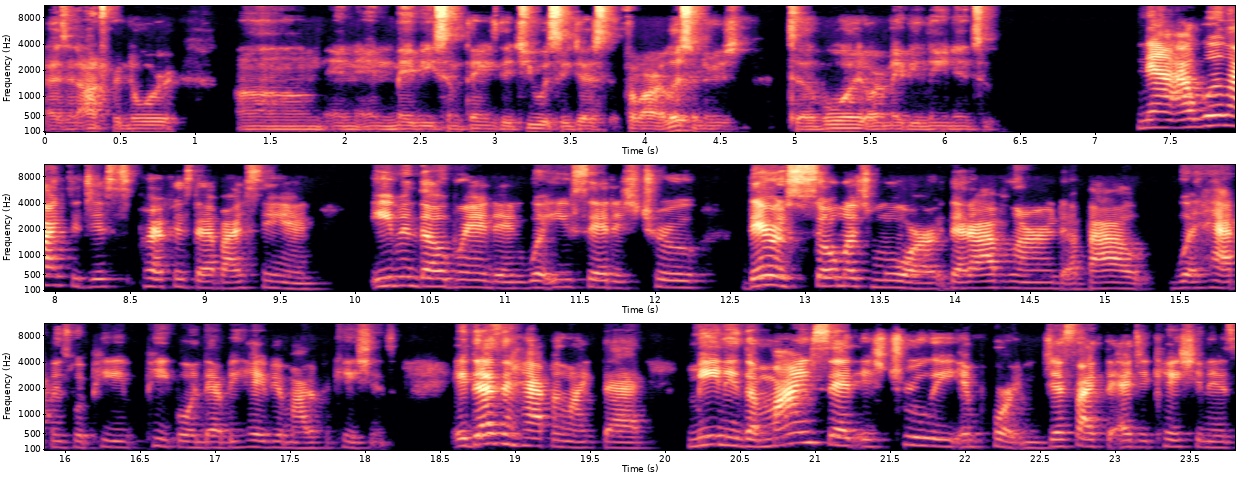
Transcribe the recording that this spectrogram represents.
as an entrepreneur um, and and maybe some things that you would suggest for our listeners to avoid or maybe lean into. Now, I would like to just preface that by saying, even though Brandon, what you said is true, there is so much more that I've learned about what happens with pe- people and their behavior modifications. It doesn't happen like that, meaning the mindset is truly important, just like the education is.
